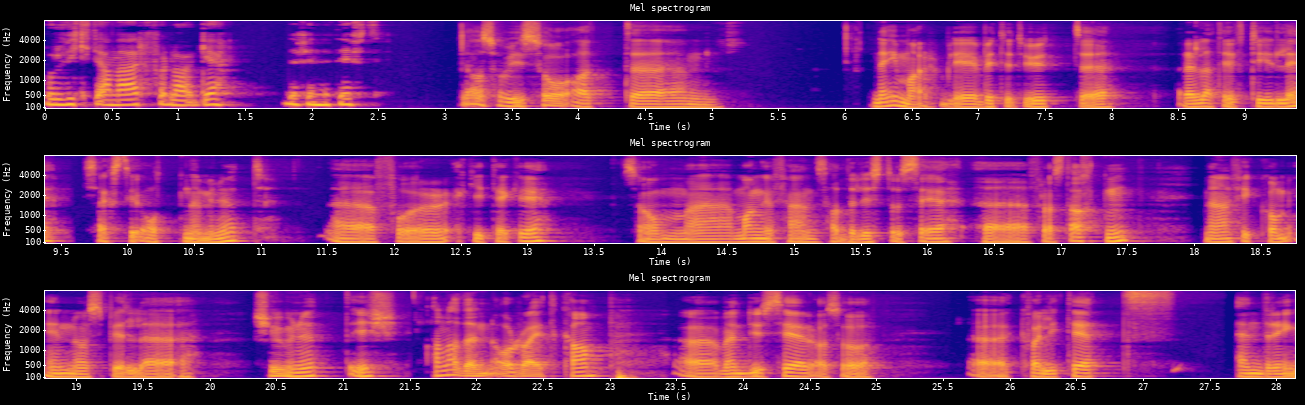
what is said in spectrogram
hvor viktig han er for laget. Definitivt. Ja, så vi så at eh, Neymar ble byttet ut uh, relativt tydelig. 68. minutt for Ekiteke, som eh, mange fans hadde lyst til å se eh, fra starten. Men han fikk komme inn og spille 20 minutter ish. Han hadde en right kamp, eh, men du ser altså eh, kvalitetsendring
